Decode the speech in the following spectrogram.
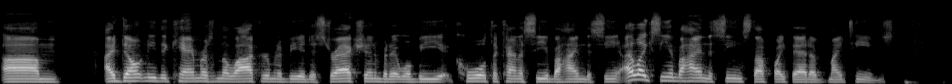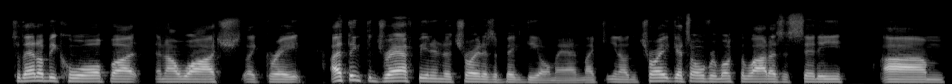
Um, I don't need the cameras in the locker room to be a distraction, but it will be cool to kind of see behind the scene. I like seeing behind the scenes stuff like that of my teams. So that'll be cool, but and I'll watch like great. I think the draft being in Detroit is a big deal, man. Like, you know, Detroit gets overlooked a lot as a city. Um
